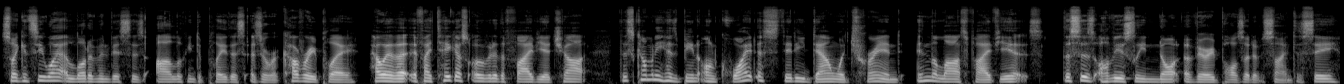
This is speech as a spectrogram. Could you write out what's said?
so I can see why a lot of investors are looking to play this as a recovery play. However, if I take us over to the 5 year chart, this company has been on quite a steady downward trend in the last 5 years. This is obviously not a very positive sign to see.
